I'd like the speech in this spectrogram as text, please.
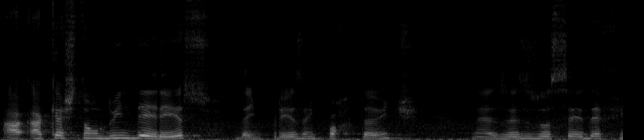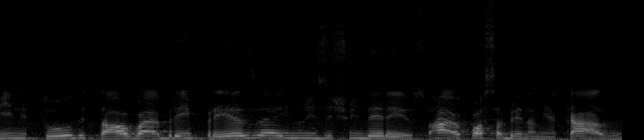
a, a questão do endereço da empresa é importante. né? Às vezes você define tudo e tal, vai abrir a empresa e não existe um endereço. Ah, eu posso abrir na minha casa?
